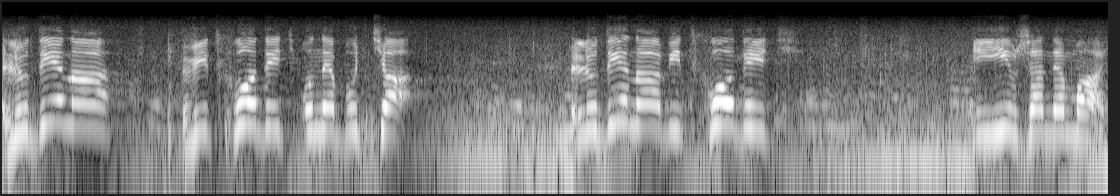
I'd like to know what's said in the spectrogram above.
людина відходить у небуття, людина відходить і її вже немає.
